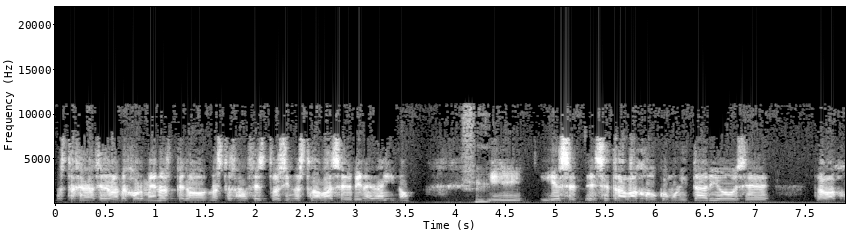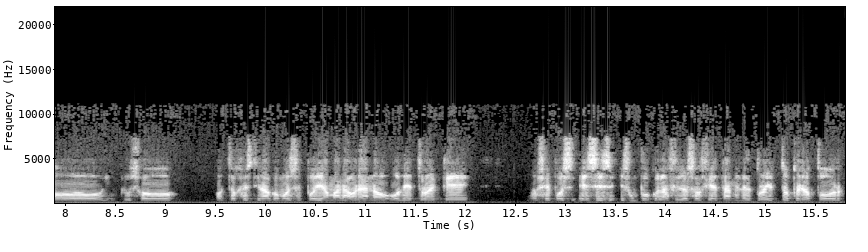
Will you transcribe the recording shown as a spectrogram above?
nuestra generación a lo mejor menos, pero nuestros ancestros y nuestra base viene de ahí, ¿no? Y, y ese, ese trabajo comunitario, ese trabajo incluso autogestionado, como se puede llamar ahora, ¿no? O de trueque, no sé, pues ese es, es un poco la filosofía también del proyecto, pero por,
